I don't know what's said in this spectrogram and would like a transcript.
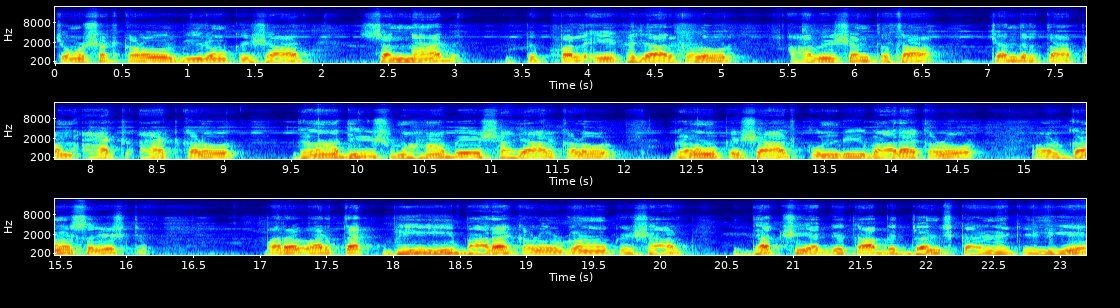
चौंसठ करोड़ वीरों के साथ, सन्नाद पिप्पल एक हज़ार करोड़ आवेशन तथा चंद्रतापन आठ आठ करोड़ गणाधीश महावेश हज़ार करोड़ गणों के साथ कुंडी बारह करोड़ और गण श्रेष्ठ परवर्तक भी ही बारह करोड़ गणों के साथ दक्ष यज्ञ का विध्वंस करने के लिए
